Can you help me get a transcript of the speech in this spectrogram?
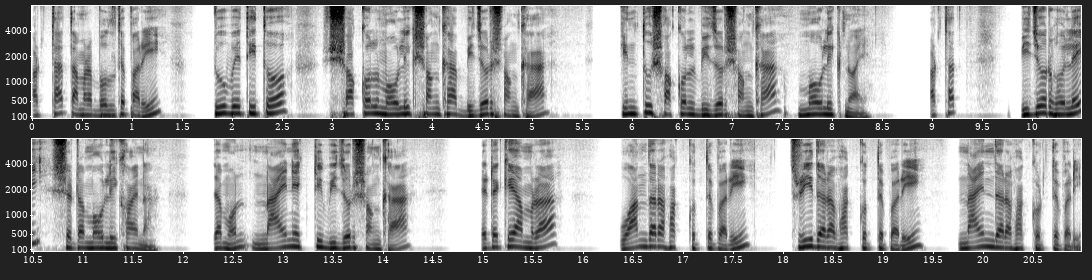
অর্থাৎ আমরা বলতে পারি টু ব্যতীত সকল মৌলিক সংখ্যা বিজোড় সংখ্যা, কিন্তু সকল বিজোড় সংখ্যা মৌলিক নয়। অর্থাৎ বিজোড় হলেই সেটা মৌলিক হয় না। যেমন নাইন একটি বিজোড় সংখ্যা, এটাকে আমরা ওয়ান দ্বারা ভাগ করতে পারি, থ্রি দ্বারা ভাগ করতে পারি, নাইন দ্বারা ভাগ করতে পারি।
